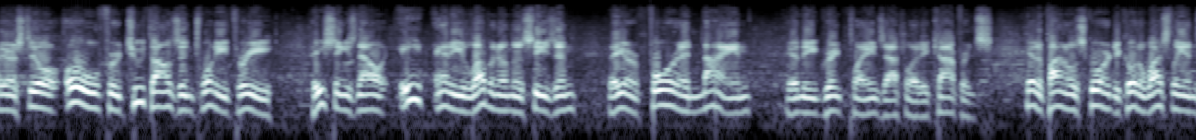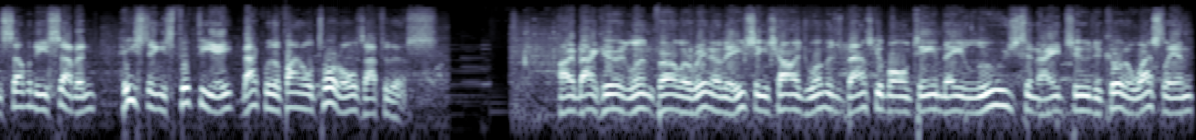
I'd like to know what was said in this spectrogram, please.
They are still 0 for 2023. Hastings now 8 and 11 on the season. They are 4 and 9 in the Great Plains Athletic Conference. Here the final score Dakota Wesleyan 77, Hastings 58. Back with the final totals after this. All right, back here at Lynn Farrell Arena, the Hastings College women's basketball team, they lose tonight to Dakota Wesleyan.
